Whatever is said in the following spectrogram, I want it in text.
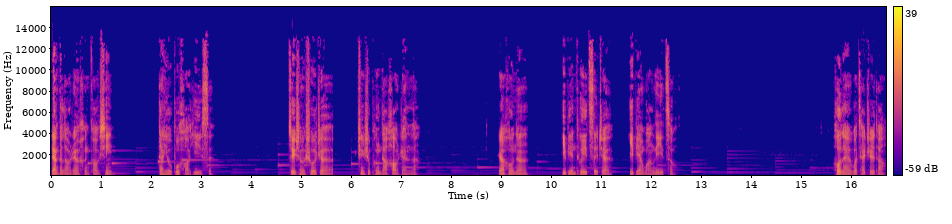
两个老人很高兴，但又不好意思，嘴上说着“真是碰到好人了”。然后呢，一边推辞着，一边往里走。后来我才知道，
